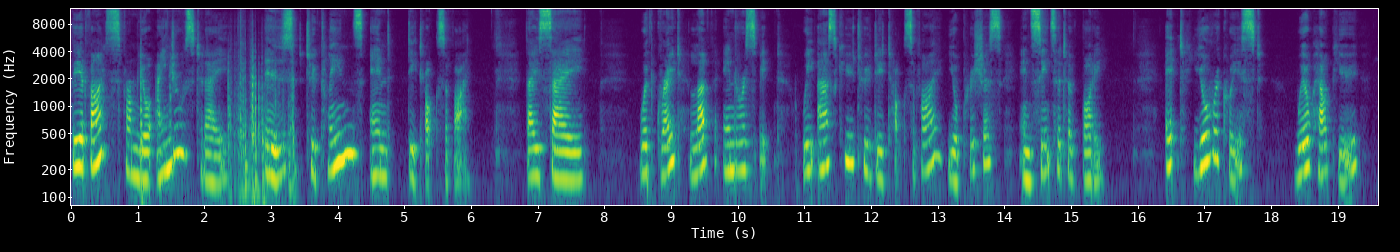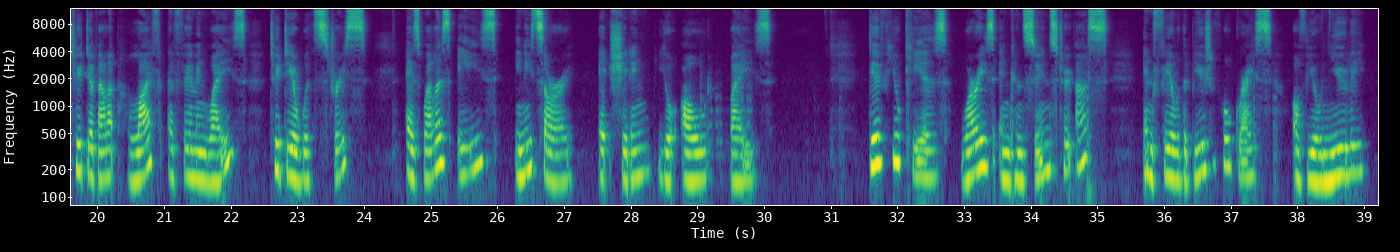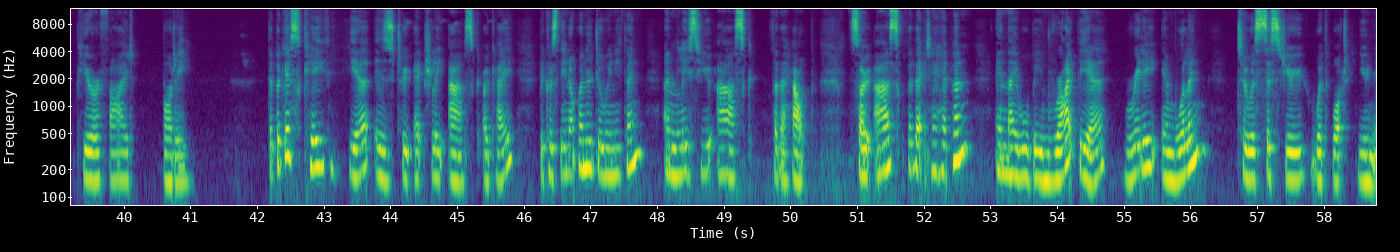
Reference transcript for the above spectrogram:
The advice from your angels today is to cleanse and detoxify. They say, with great love and respect, we ask you to detoxify your precious and sensitive body. At your request, we'll help you to develop life affirming ways to deal with stress as well as ease any sorrow at shedding your old ways. Give your cares, worries, and concerns to us and feel the beautiful grace of your newly purified body. The biggest key here is to actually ask, okay? Because they're not going to do anything unless you ask for the help. So ask for that to happen and they will be right there, ready and willing to assist you with what you need.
